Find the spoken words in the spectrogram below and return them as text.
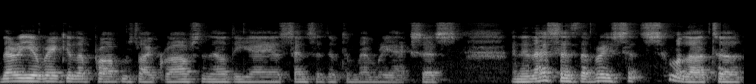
very irregular problems like graphs and LDA are sensitive to memory access. And in that sense, they're very similar to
